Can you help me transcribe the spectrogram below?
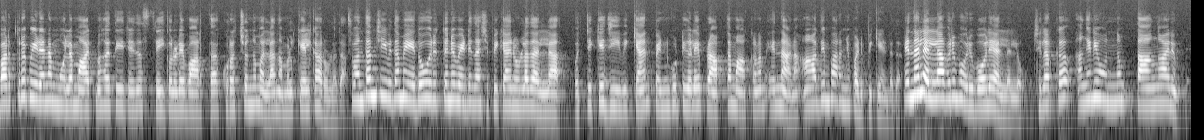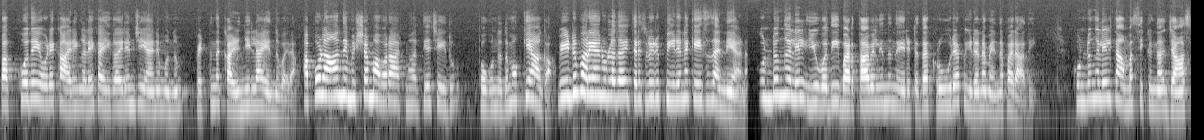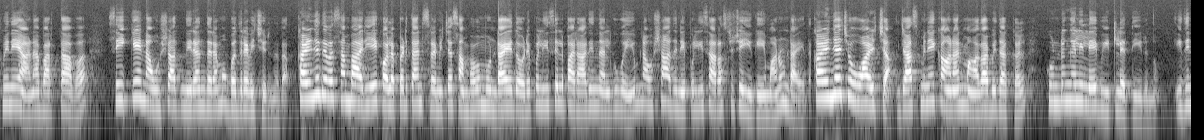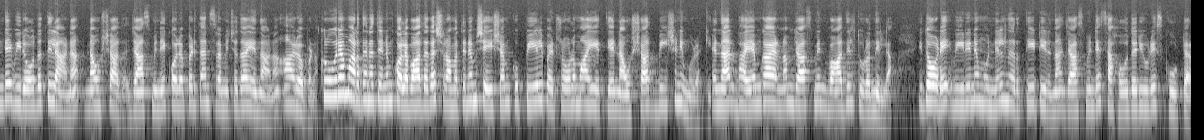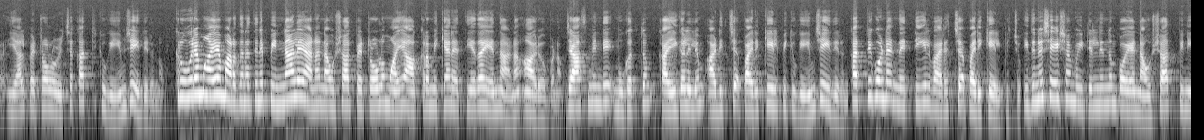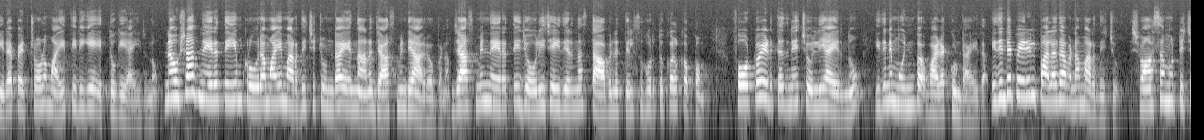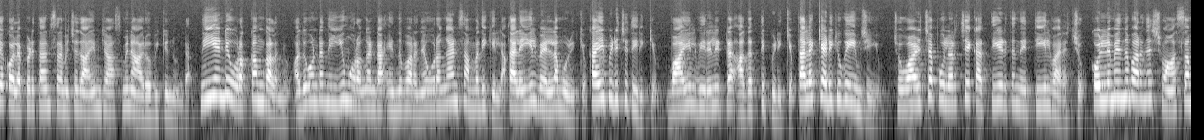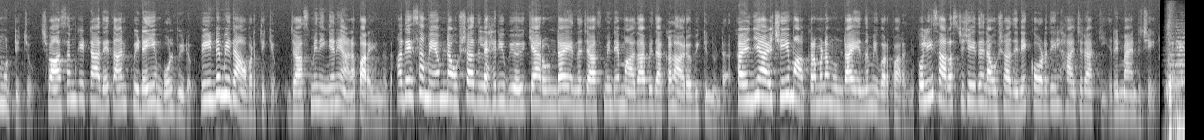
ഭർത്തൃപീഡനം മൂലം ആത്മഹത്യ ചെയ്യുന്ന സ്ത്രീകളുടെ വാർത്ത കുറച്ചൊന്നുമല്ല നമ്മൾ കേൾക്കാറുള്ളത്. സ്വന്തം ജീവിതം ഏതോ ഒരുത്തിനു വേണ്ടി നശിപ്പിക്കാനുള്ളതല്ല. ഒറ്റയ്ക്ക് ജീവിക്കാൻ പെൺകുട്ടികളെ പ്രാപ്തമാക്കണം എന്നാണ് ആദ്യം പറഞ്ഞു പഠിപ്പിക്കേണ്ടത്. എന്നാൽ എല്ലാവരും ഒരുപോലെ അല്ലല്ലോ. ചിലർക്ക് അങ്ങനെ ഒന്നും താങ്ങാനും പക്വതയോടെ കാര്യങ്ങളെ കൈകാര്യം ചെയ്യാനും ഒന്നും പെട്ടെന്ന് കഴിഞ്ഞില്ല എന്ന് വരാം. അപ്പോൾ ആ നിമിഷം അവർ ആത്മഹത്യ ചെയ്തു പോകുന്നതും ഒക്കെ ആകാം. വീണ്ടും പറയാനുള്ളത് ഇത്തരത്തിലൊരു പീഡന കേസ് തന്നെയാണ്. കുണ്ടുങ്ങലിൽ യുവതി ഭർത്താവിൽ നിന്ന് നേരിട്ടത് ക്രൂര പീഡനം എന്ന പരാതി. കുണ്ടുങ്ങലിൽ താമസിക്കുന്ന ജാസ്മിനെയാണ് ഭർത്താവ് സി കെ നൌഷാദ് നിരന്തരം ഉപദ്രവിച്ചിരുന്നത്. കഴിഞ്ഞ ദിവസം ഭാര്യയെ കൊലപ്പെടുത്താൻ ശ്രമിച്ച സംഭവം ഉണ്ടായതോടെ പോലീസിൽ പരാതി നൽകുകയും നൌഷാദിനെ പോലീസ് അറസ്റ്റ് ചെയ്യുകയുമാണ് ഉണ്ടായത്. കഴിഞ്ഞ ചൊവ്വാഴ്ച ജാസ്മിനെ കാണാൻ മാതാപിതാക്കൾ കുണ്ടുങ്ങലിലെ വീട്ടിലെത്തിയിരുന്നു. ഇതിന്റെ വിരോധത്തിലാണ് നൌഷാദ് ജാസ്മിനെ കൊലപ്പെടുത്താൻ ശ്രമിച്ചത് എന്നാണ് ആരോപണം. ക്രൂരമർദ്ദനത്തിനും കൊലപാതക ശ്രമത്തിനും ശേഷം കുപ്പിയിൽ പെട്രോളുമായി എത്തിയ നൌഷാദ് ഭീഷണി മുഴക്കി. എന്നാൽ ഭയം കാരണം ജാസ്മിൻ വാതിൽ തുറന്നില്ല. ഇതോടെ വീടിന് മുന്നിൽ നിർത്തിയിട്ടിരുന്ന ജാസ്മിന്റെ സഹോദരിയുടെ സ്കൂട്ടർ ഇയാൾ പെട്രോൾ ഒഴിച്ച് കത്തിക്കുകയും ചെയ്തിരുന്നു. ക്രൂരമായ മർദ്ദനത്തിന് പിന്നാലെയാണ് നൌഷാദ് പെട്രോളുമായി ആക്രമിക്കാൻ എത്തിയത് എന്നാണ് ആരോപണം. ജാസ്മിന്റെ മുഖത്തും കൈകളിലും അടിച്ച് പരിക്കേൽപ്പിക്കുകയും ചെയ്തിരുന്നു. കത്തികൊണ്ട് നെറ്റിയിൽ വരച്ച് പരിക്കേൽപ്പിച്ചു. ഇതിനുശേഷം വീട്ടിൽ നിന്നും പോയ നൌഷാദ് പിന്നീട് പെട്രോളുമായി തിരികെ എത്തുകയായിരുന്നു. നൌഷാദ് നേരത്തെയും ക്രൂരമായി മർദ്ദിച്ചിട്ടുണ്ട് എന്നാണ് ജാസ്മിന്റെ ആരോപണം. ജാസ്മിൻ നേരത്തെ ജോലി ചെയ്തിരുന്ന സ്ഥാപനത്തിൽ സുഹൃത്തുക്കൾക്കൊപ്പം ഫോട്ടോ എടുത്തതിനെ ചൊല്ലിയായിരുന്നു ഇതിന് മുൻപ് വഴക്കുണ്ടായത്. ഇതിന്റെ പേരിൽ പലതവണ മർദ്ദിച്ചു. ശ്വാസം മുട്ടിച്ച് കൊലപ്പെടുത്താൻ ശ്രമിച്ചതായും ജാസ്മിൻ ആരോപിക്കുന്നുണ്ട്. നീ എന്റെ ഉറക്കം കളഞ്ഞു. അതുകൊണ്ട് നീയും ഉറങ്ങണ്ട എന്ന് പറഞ്ഞ് ഉറങ്ങാൻ സമ്മതിക്കില്ല. തലയിൽ വെള്ളമൊഴിക്കും. കൈ പിടിച്ച് തിരിക്കും. വായിൽ വിരലിട്ട് അകത്തിപ്പിടിക്കും. തലയ്ക്കടിക്കുകയും ചെയ്യും. ചൊവ്വാഴ്ച പുലർച്ചെ കത്തിയെടുത്ത് നെറ്റിയിൽ വരച്ചു കൊല്ലുമെന്ന് പറഞ്ഞ് ശ്വാസം മുട്ടിച്ചു. ശ്വാസം കിട്ടാതെ താൻ പിടയുമ്പോൾ വിടും. വീണ്ടും ഇത് ആവർത്തിക്കും. ജാസ്മിൻ ഇങ്ങനെയാണ് പറയുന്നത്. അതേസമയം നൌഷാദ് ലഹരി ഉപയോഗിക്കാറുണ്ട് എന്ന് ജാസ്മിന്റെ മാതാപിതാക്കൾ ആരോപിക്കുന്നുണ്ട്. കഴിഞ്ഞ ആഴ്ചയും ആക്രമണം ഉണ്ടായെന്നും ഇവർ പറഞ്ഞു. പോലീസ് അറസ്റ്റ് ചെയ്ത നൌഷാദിനെ കോടതിയിൽ ഹാജരാക്കി റിമാൻഡ് ചെയ്തു.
